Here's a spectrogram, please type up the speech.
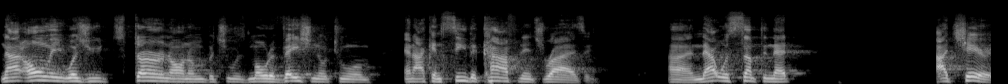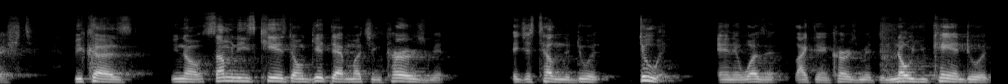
not only was you stern on them, but you was motivational to them. And I can see the confidence rising. Uh, and that was something that I cherished because, you know, some of these kids don't get that much encouragement. They just tell them to do it, do it and it wasn't like the encouragement to know you can do it.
